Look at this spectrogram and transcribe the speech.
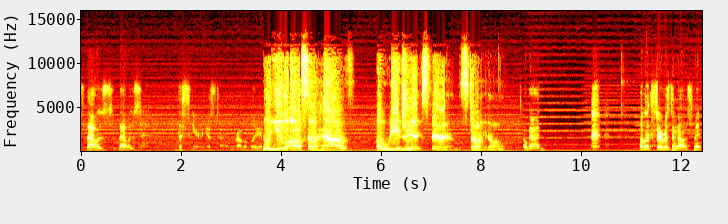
so that was that was the scariest time probably. Well, you also have a Ouija experience, don't you? oh god. Public service announcement.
